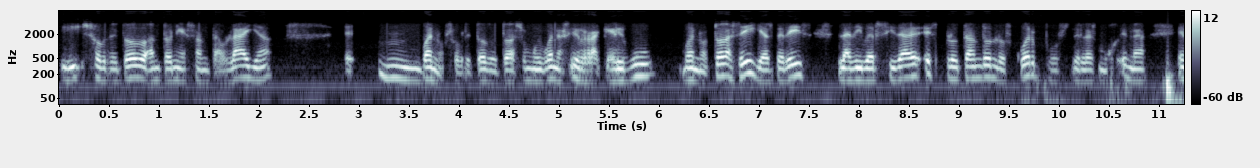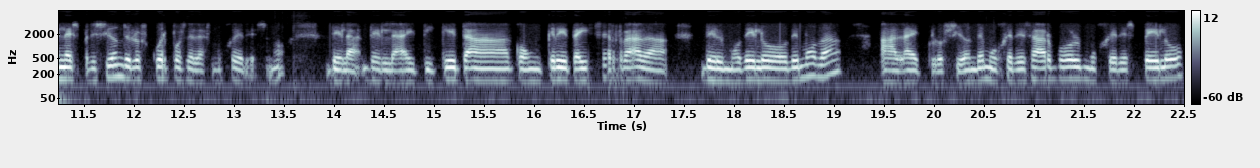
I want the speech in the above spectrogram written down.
y sobre todo Antonia Santaolalla, eh, mm, bueno, sobre todo todas son muy buenas, y Raquel Gu, bueno, todas ellas, veréis la diversidad explotando en los cuerpos de las mujeres, en la, en la expresión de los cuerpos de las mujeres, ¿no? De la, de la etiqueta concreta y cerrada del modelo de moda a la eclosión de mujeres árbol, mujeres pelo,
